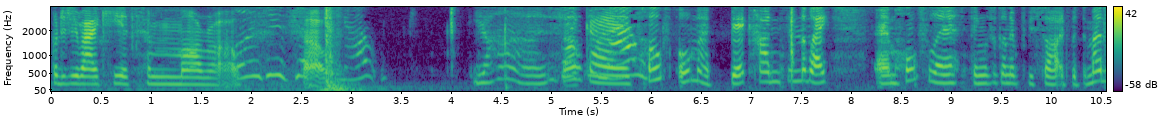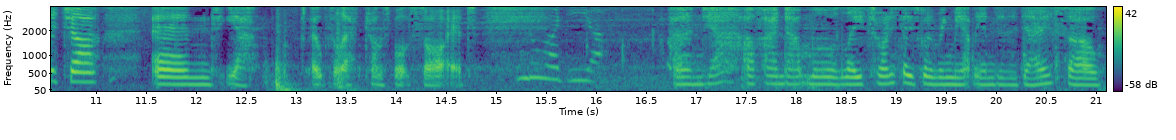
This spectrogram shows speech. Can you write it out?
Going to do Ikea tomorrow. So, yeah. So, guys, hope... Oh, my big hand's in the way. Um. Hopefully, things are going to be sorted with the manager and yeah hopefully transport's sorted. No idea. And yeah i'll find out more later on. He said he's going to ring me at the end of the day so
